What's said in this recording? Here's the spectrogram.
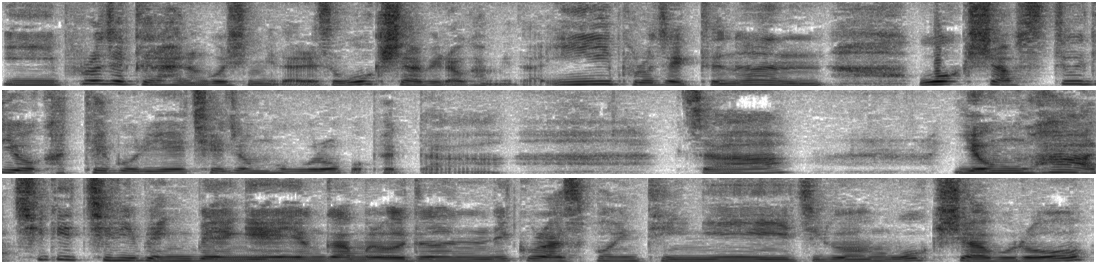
이 프로젝트를 하는 곳입니다. 그래서 워크샵이라고 합니다. 이 프로젝트는 워크샵 스튜디오 카테고리의 최종 후보로 뽑혔다. 자, 영화 치리치리 뱅뱅의 영감을 얻은 니콜라스 포인팅이 지금 워크샵으로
